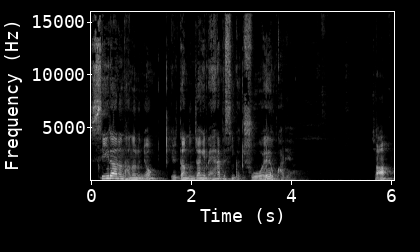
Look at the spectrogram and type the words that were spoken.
see라는 단어는요. 일단 문장이 맨 앞에 쓰니까 주어의 역할이에요. 자,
